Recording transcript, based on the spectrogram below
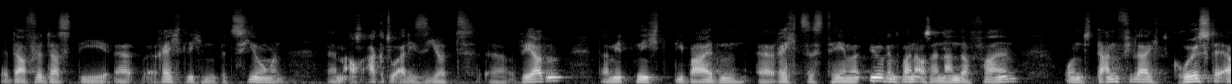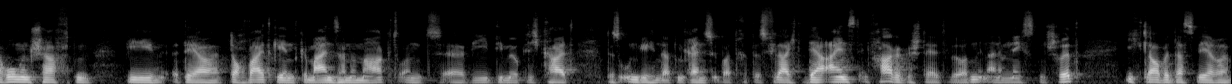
dafür, dass die äh, rechtlichen Beziehungen ähm, auch aktualisiert äh, werden, damit nicht die beiden äh, Rechtssysteme irgendwann auseinanderfallen und dann vielleicht größte Errungenschaften wie der doch weitgehend gemeinsame Markt und äh, wie die Möglichkeit des ungehinderten Grenzübertrittes vielleicht dereinst in Frage gestellt würden in einem nächsten Schritt. Ich glaube, das wäre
